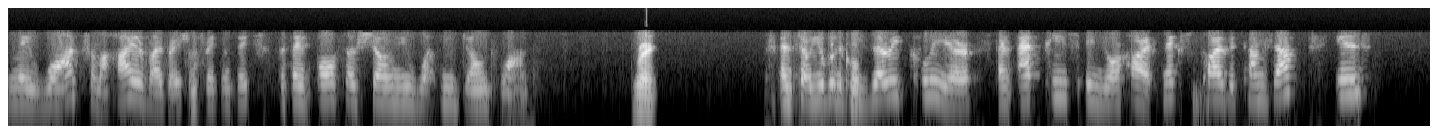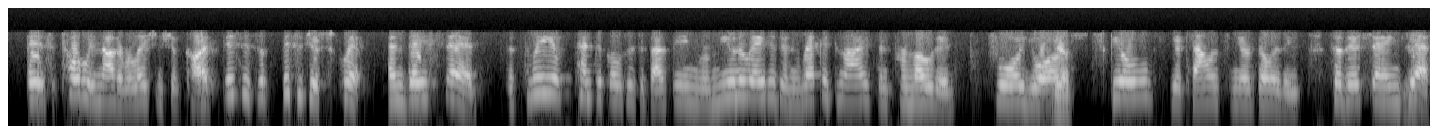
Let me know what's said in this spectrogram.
may want from a higher vibration frequency, but they've also shown you what you don't want. Right. And so you're going to cool. be very clear and at peace in your heart. Next card that comes up is is totally not a relationship card. This is a, this is your script, and they said the Three of Pentacles is about being remunerated and recognized and promoted for your yes. skills, your talents, and your abilities. So they're saying yes. yes,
